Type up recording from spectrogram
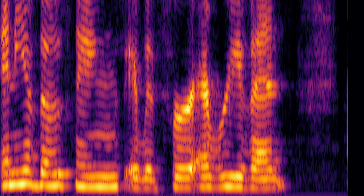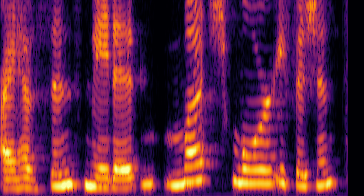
any of those things. It was for every event. I have since made it much more efficient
